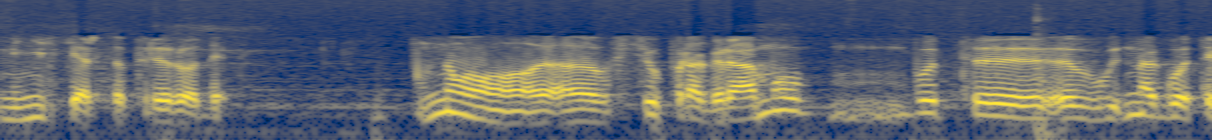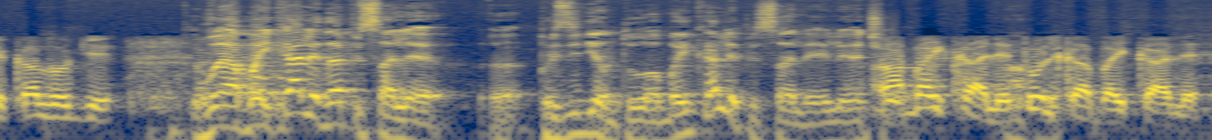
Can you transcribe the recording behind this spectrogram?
Министерство природы. Но э, всю программу вот на год экологии. Вы о Байкале, да, писали? Президенту о Байкале писали или о чем? О Байкале, а. только о Байкале.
